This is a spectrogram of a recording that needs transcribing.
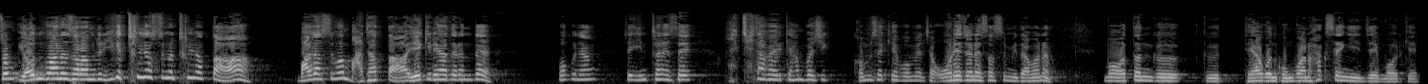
좀 연구하는 사람들이 이게 틀렸으면 틀렸다. 맞았으면 맞았다. 얘기를 해야 되는데 뭐 그냥 제 인터넷에 어쩌다가 이렇게 한 번씩 검색해 보면 제가 오래전에 썼습니다만은 뭐 어떤 그, 그 대학원 공부하는 학생이 이제 뭐 이렇게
